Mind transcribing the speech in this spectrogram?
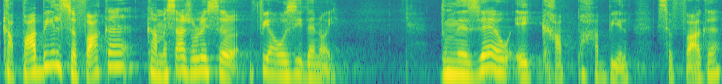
capabil să facă ca mesajul lui să fie auzit de noi. Dumnezeu e capabil să facă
